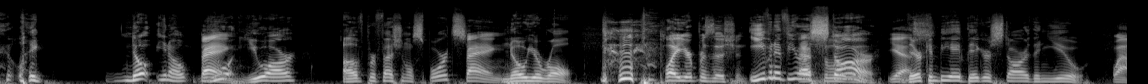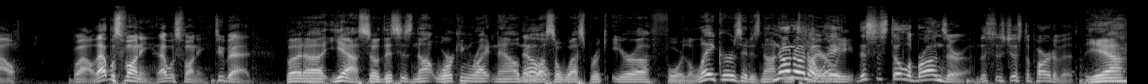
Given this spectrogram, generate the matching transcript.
like, no, you know, Bang. You, you are of professional sports. Bang. Know your role. play your position. Even if you're Absolutely. a star, Yes. there can be a bigger star than you. Wow, wow, that was funny. That was funny. Too bad. But uh, yeah, so this is not working right now. The No. Russell Westbrook era for the Lakers. It is not. No, no, entirely, no. Wait, this is still LeBron's era. This is just a part of it. Yeah,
